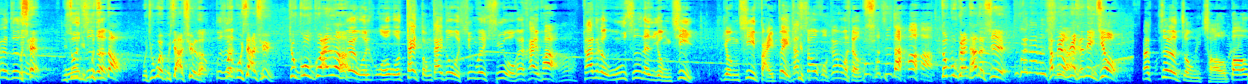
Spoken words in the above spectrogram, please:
个就是不是你说你不知道，我就问不下去了，不是问不下去就过关了。对我我我太懂太多，我心会虚，我会害怕。他那个无私的勇气，勇气百倍。他烧火干我聊，不知道、啊，都不关他的事，不关他的事、啊，他没有任何内疚。那这种草包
